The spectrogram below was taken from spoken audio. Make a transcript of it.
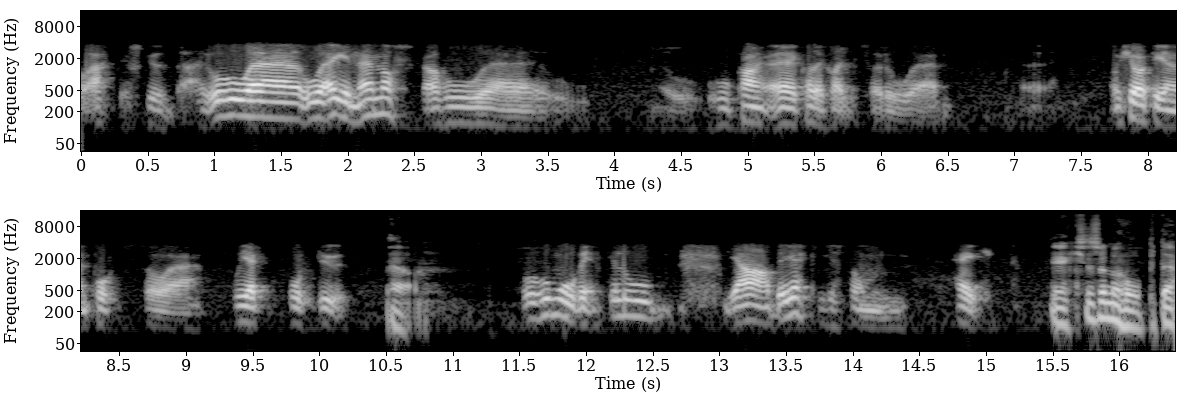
på etterskuddet. Hun, eh, hun ene norska, hun, hun kan, Hva det kalles for hun, hun kjørte i en port, så eh, hun gikk fort ut. Ja. Og hun Mowinckel, hun Ja, det gikk ikke som helt. Det gikk ikke som vi håpte.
